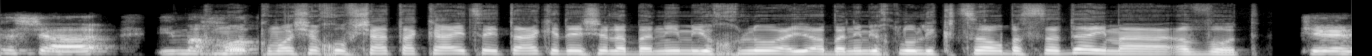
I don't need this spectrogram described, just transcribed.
זה שהאימהות... כמו, כמו שחופשת הקיץ הייתה כדי שלבנים יוכלו, הבנים יוכלו לקצור בשדה עם האבות. כן,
